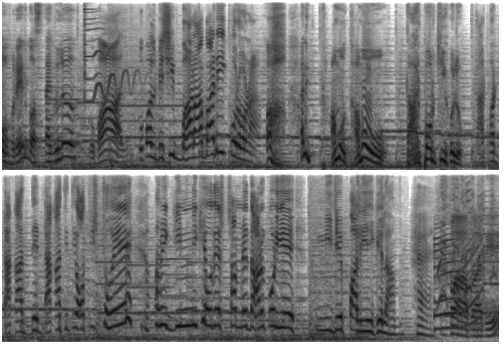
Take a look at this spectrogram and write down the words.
মোহরের বস্তাগুলো। গোপাল গোপাল বেশি বাড়াবাড়ি করো না। আহ আরে থামো থামো। তারপর কি হলো? তারপর ডাকাতদের ডাকাতিতে অতিষ্ঠ হয়ে আমি গিন্নিকে ওদের সামনে দাঁড় করিয়ে নিজে পালিয়ে গেলাম। হ্যাঁ। বাবা রে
